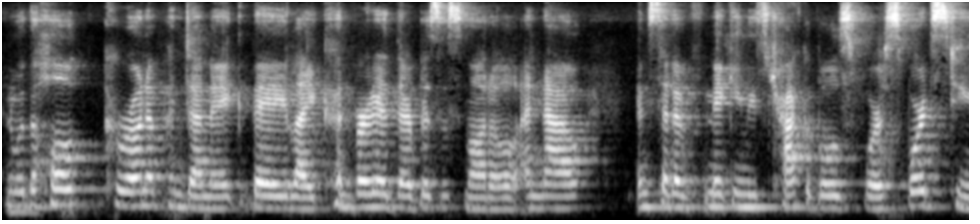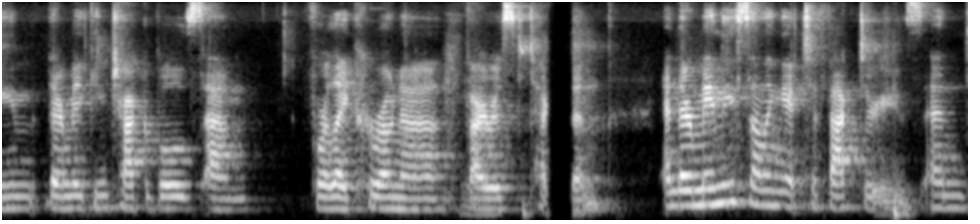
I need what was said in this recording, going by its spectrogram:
And with the whole Corona pandemic, they like converted their business model, and now instead of making these trackables for a sports team, they're making trackables um, for like Corona yeah. virus detection and they're mainly selling it to factories. And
